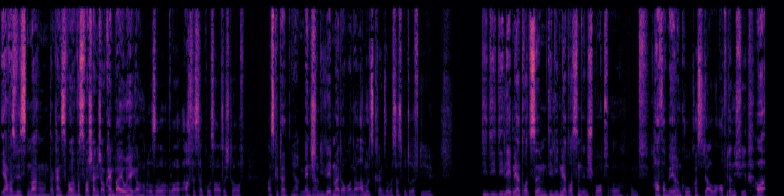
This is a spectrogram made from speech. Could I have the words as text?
ja, was willst du machen? Da kannst du was wahrscheinlich auch kein Biohacker oder so oder achtest da großartig drauf. Aber es gibt halt ja, Menschen, ja. die leben halt auch an der Armutsgrenze, was das betrifft. Die, die, die, die leben ja trotzdem, die lieben ja trotzdem den Sport. Äh, und Hafermehl ja. und Co. kostet ja aber auch wieder nicht viel. Aber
